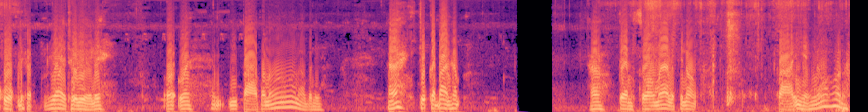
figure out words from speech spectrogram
โคกเลยครับร้อยเธอเลยเลยโอ้ยมีป่าปะเนาะน่ะบันนี้ฮะเก็บกลับบ้านครับ เอาเต็มซองมากเลยพี่น้องฝาอีหยังเนาะนะ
